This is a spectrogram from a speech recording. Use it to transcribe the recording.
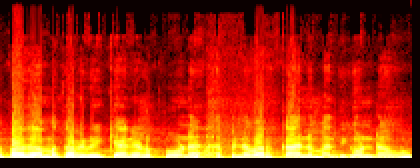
അപ്പോൾ അത് നമുക്ക് കറി വയ്ക്കാൻ എളുപ്പമാണ്. പിന്നെ വറക്കാനും അധികം ഉണ്ടാവും.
